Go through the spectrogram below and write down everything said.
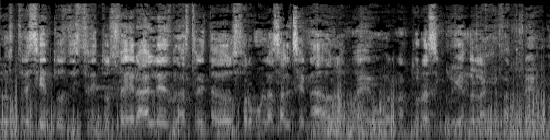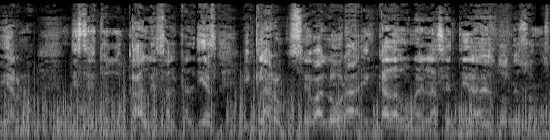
los 300 distritos federales, las 32 fórmulas al Senado, las nueve gubernaturas, incluyendo la jefatura de gobierno, distritos locales, alcaldías, y claro, se valora en cada una de las entidades donde somos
